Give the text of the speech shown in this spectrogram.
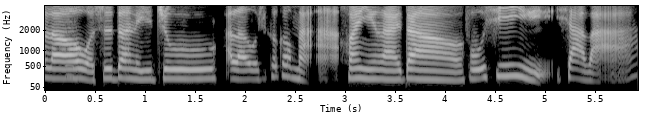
Hello，我是段丽珠。Hello，我是 Coco 马。欢迎来到伏羲与夏娃。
